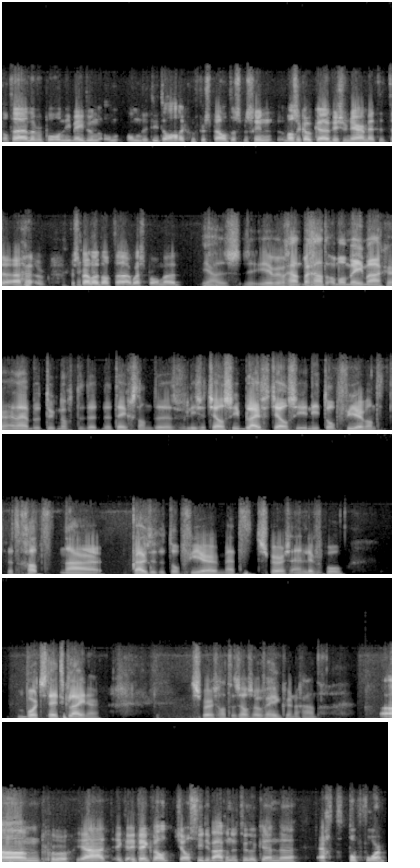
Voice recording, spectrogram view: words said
Dat eh, Liverpool niet meedoen om, om de titel had ik goed voorspeld. Dus misschien was ik ook eh, visionair met het eh, voorspellen dat West Brom. ja dus we, gaan, we gaan het allemaal meemaken. En dan hebben we natuurlijk nog de, de, de tegenstand, de verliezer Chelsea. Blijft Chelsea in die top 4? Want het gat naar buiten de top 4 met Spurs en Liverpool wordt steeds kleiner. Spurs had er zelfs overheen kunnen gaan. Ehm, ja, ik, ik denk wel, Chelsea die waren natuurlijk in eh, echt topvorm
